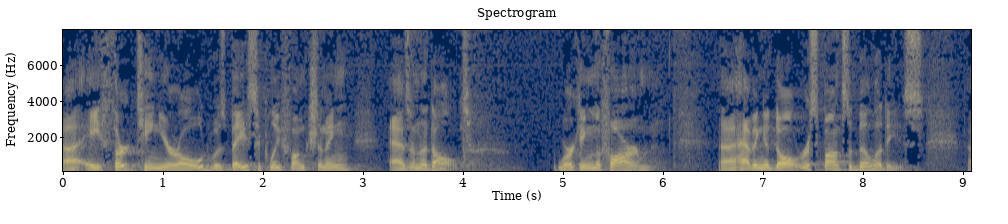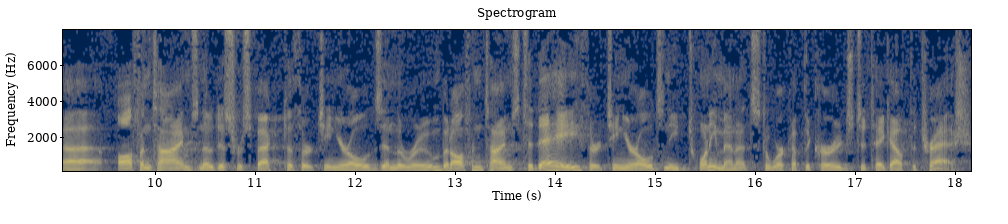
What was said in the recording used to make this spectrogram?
uh, a 13 year old was basically functioning as an adult, working the farm, uh, having adult responsibilities. Uh, oftentimes, no disrespect to 13 year olds in the room, but oftentimes today, 13 year olds need 20 minutes to work up the courage to take out the trash.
